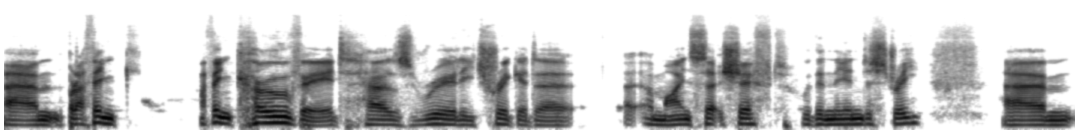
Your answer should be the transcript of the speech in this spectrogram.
Um, but I think I think COVID has really triggered a, a mindset shift within the industry. Um,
